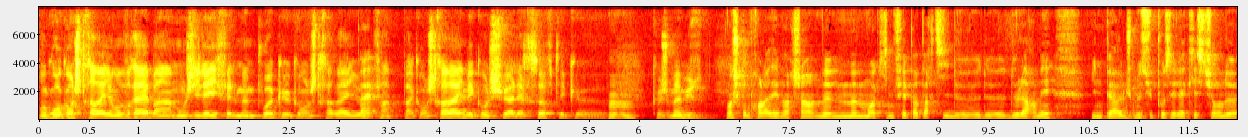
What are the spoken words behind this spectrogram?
en, en gros, quand je travaille en vrai, ben, mon gilet il fait le même poids que quand je travaille, Ouais. enfin pas quand je travaille, mais quand je suis à l'airsoft et que, que je m'amuse. Moi, je comprends la démarche. hein. Même, moi qui ne fais pas partie de, de, de l'armée, une période, je me suis posé la question de.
